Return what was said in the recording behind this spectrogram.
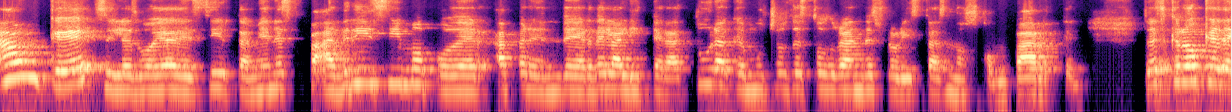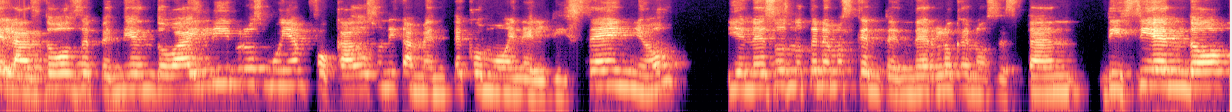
Aunque, si les voy a decir, también es padrísimo poder aprender de la literatura que muchos de estos grandes floristas nos comparten. Entonces creo que de las dos, dependiendo, hay libros muy enfocados únicamente como en el diseño y en esos no tenemos que entender lo que nos están diciendo,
